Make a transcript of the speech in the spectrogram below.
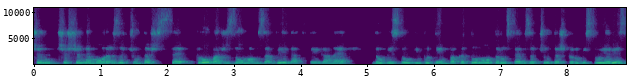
če, če še ne moreš začutiš, se probaš z umom zavedati tega. Ne? Da v bistvu, in potem pa, ko to noter v sebi začutiš, ker v bistvu je res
